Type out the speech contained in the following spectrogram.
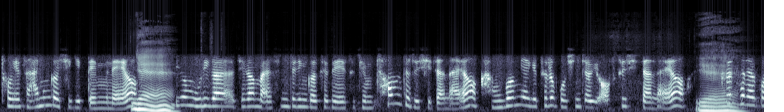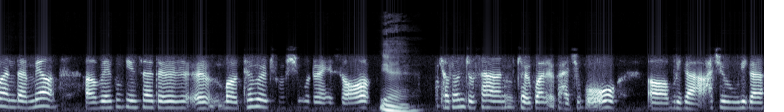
통해서 하는 것이기 때문에요. 예. 지금 우리가 제가 말씀드린 것에 대해서 지금 처음 들으시잖아요. 광범위하게 들어보신 적이 없으시잖아요. 예. 그렇다라고 한다면, 어, 외국 인사들, 어, 뭐, 등을 중심으로 해서 예. 여론조사한 결과를 가지고, 어, 우리가 아주 우리가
